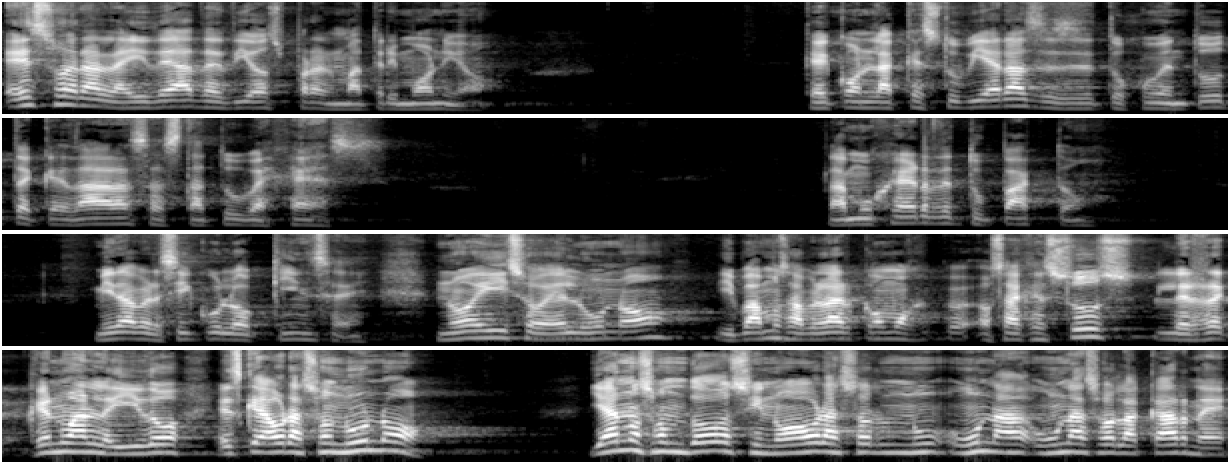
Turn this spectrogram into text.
eso era la idea de Dios para el matrimonio. Que con la que estuvieras desde tu juventud te quedaras hasta tu vejez la mujer de tu pacto. Mira versículo 15. No hizo él uno, y vamos a hablar cómo, o sea, Jesús, ¿qué no han leído? Es que ahora son uno. Ya no son dos, sino ahora son una, sola carne.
